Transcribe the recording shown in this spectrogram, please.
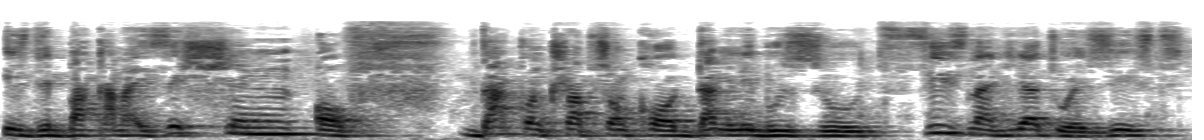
is the balkanization of that contraption called Damini Buzu cease Nigeria to exist,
